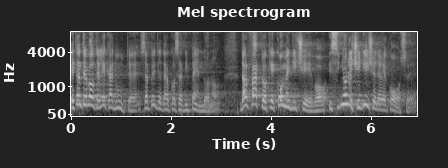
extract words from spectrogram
E tante volte le cadute, sapete da cosa dipendono? Dal fatto che, come dicevo, il Signore ci dice delle cose,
